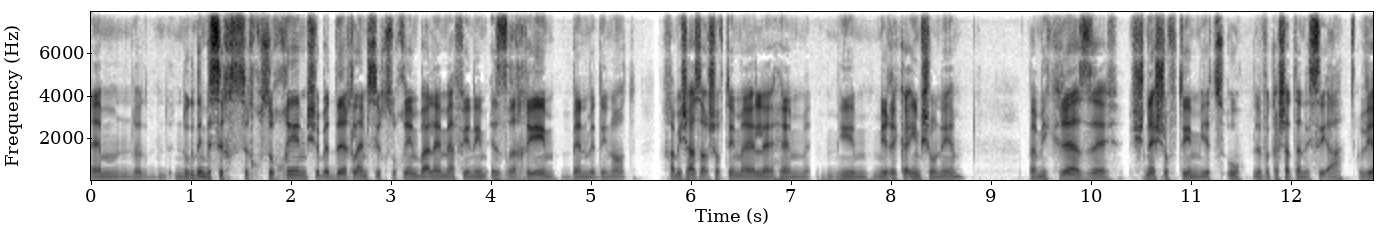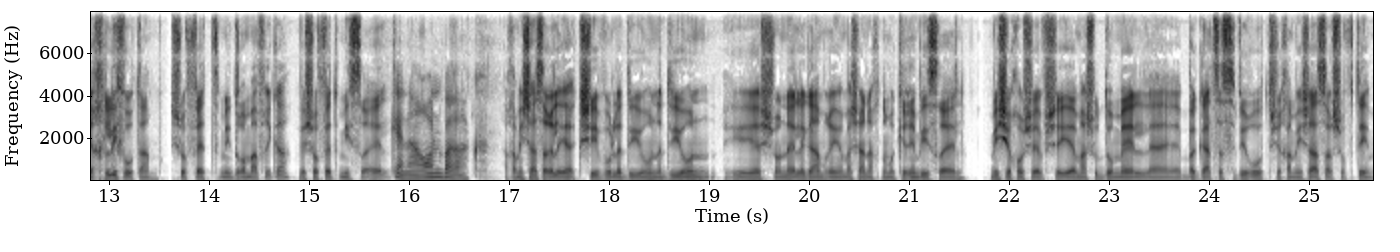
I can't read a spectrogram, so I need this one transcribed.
הם נוגדים בסכסוכים שבדרך כלל הם סכסוכים בעלי מאפיינים אזרחיים בין מדינות. 15 השופטים האלה הם מרקעים שונים. במקרה הזה שני שופטים יצאו לבקשת הנשיאה ויחליפו אותם, שופט מדרום אפריקה ושופט מישראל. כן, אהרון ברק. החמישה עשר האלה יקשיבו לדיון, הדיון יהיה שונה לגמרי ממה שאנחנו מכירים בישראל. מי שחושב שיהיה משהו דומה לבג"ץ הסבירות שחמישה עשר שופטים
